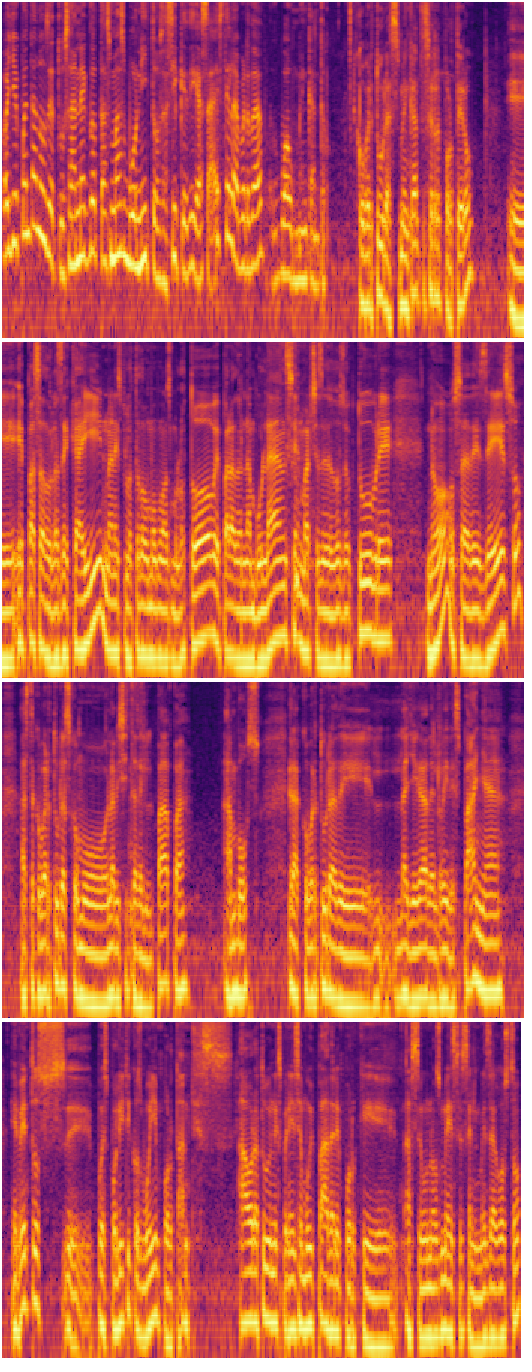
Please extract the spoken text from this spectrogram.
Oye, cuéntanos de tus anécdotas más bonitos, así que digas, ah, este la verdad, wow, me encantó. Coberturas, me encanta ser reportero, eh, he pasado las de Caín, me han explotado bombas Molotov, he parado en la ambulancia, en marchas de 2 de octubre, ¿no? O sea, desde eso hasta coberturas como la visita del Papa, ambos, la cobertura de la llegada del rey de España, eventos eh, pues políticos muy importantes. Ahora tuve una experiencia muy padre porque hace unos meses, en el mes de agosto,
